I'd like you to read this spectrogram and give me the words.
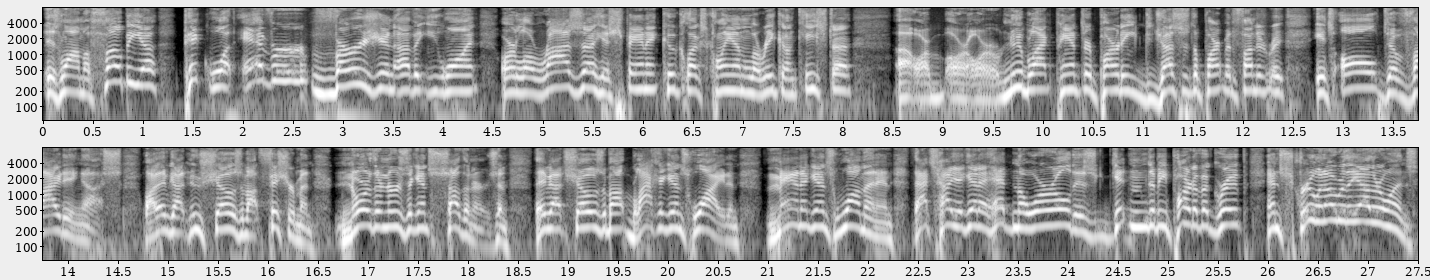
Islamophobia, pick whatever version of it you want, or La Raza, Hispanic, Ku Klux Klan, La Reconquista, uh, or, or, or New Black Panther Party, Justice Department funded. It's all dividing us. While they've got new shows about fishermen, Northerners against Southerners, and they've got shows about black against white and man against woman, and that's how you get ahead in the world is getting to be part of a group and screwing over the other ones.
